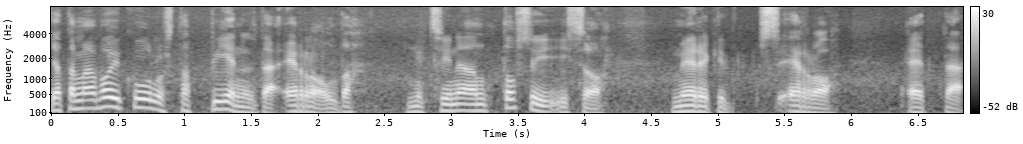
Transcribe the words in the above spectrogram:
ja tämä voi kuulostaa pieneltä erolta, mutta siinä on tosi iso merkitysero, että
